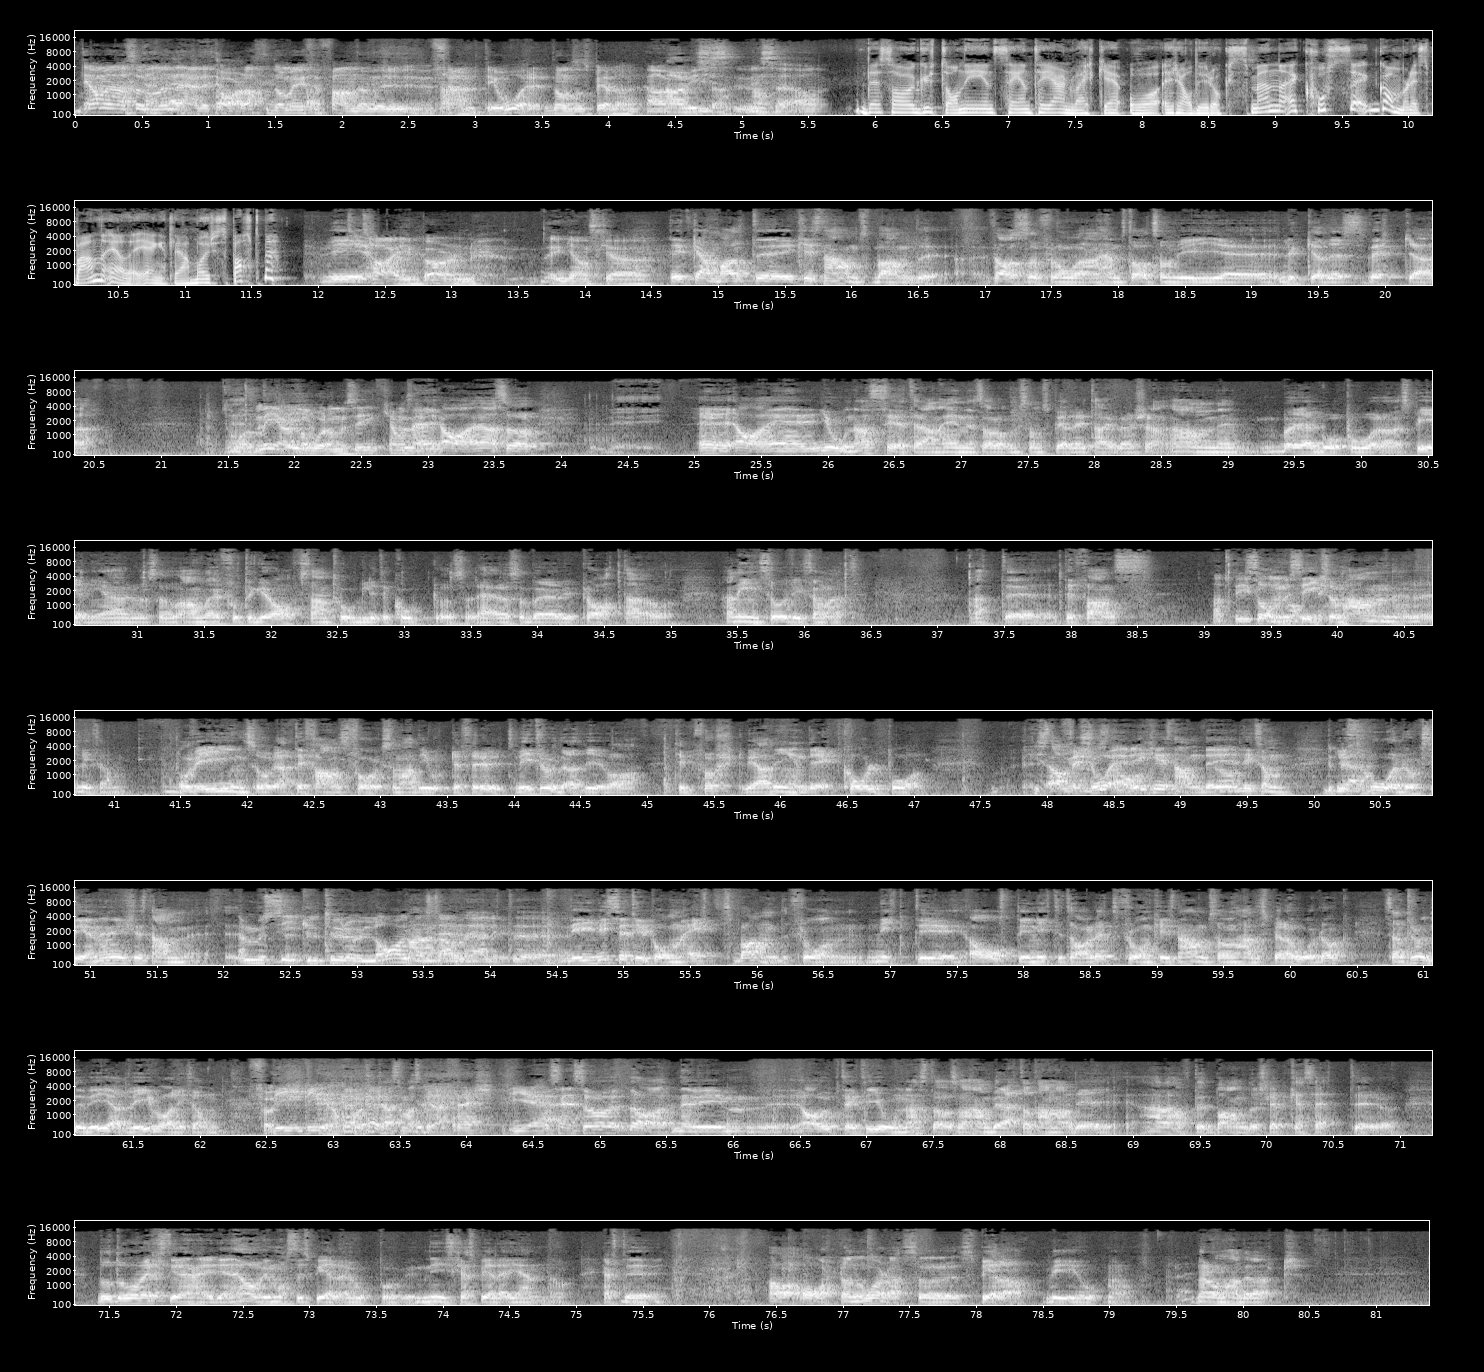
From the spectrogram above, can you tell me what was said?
Ja men alltså, men ärligt talat, de är ju för fan över 50 år, de som spelar. Ja, vissa. vissa ja. Det sa guttene i Insane til Jernverket og Radio Rocks. Men hvilke gamlisband er det egentlig de har spilt med? Vi, Tyburn, det är ganska... det är ett gammalt eh, Kristinehamnsband alltså från vår hemstad som vi eh, lyckades väcka. Med hjälp av vår musik kan man Men, säga. ja, alltså, eh, ja, eh, Jonas heter han, en av dem som spelar i Tyburns. Han eh, började gå på våra spelningar och så, han var ju fotograf så han tog lite kort och så där och så började vi prata och han insåg liksom att, att eh, det fanns Att vi sån musik som han eh, liksom. Och vi insåg att det fanns folk som hade gjort det förut. Vi trodde att vi var typ först. Vi hade ingen direkt koll på Ja, för så är det i Kristinehamn. Det är Ja. liksom, Det just hårdrocksscenen i Kristinehamn Ja, musikkultur överlag Man- nästan är lite... Vi visste typ om ett band från 90, ja, 80-90-talet från Kristinehamn som hade spelat hårdrock. Sen trodde vi att vi var liksom, Först. vi, vi är de första som har spelat thrash. Yeah. Och sen så då, när vi ja, upptäckte Jonas då, så han berättade att han hade, hade haft ett band och släppt kassetter. Och då, då växte den här idén, ja vi måste spela ihop och ni ska spela igen. Och efter ja, 18 år då, så spelade vi ihop med dem. När de hade varit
